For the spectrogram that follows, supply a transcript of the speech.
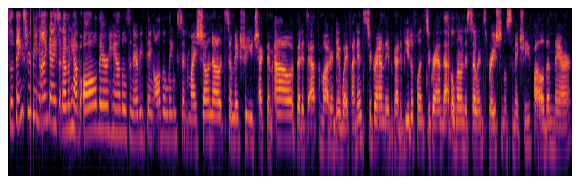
So thanks for being on, guys. And I'm going to have all their handles and everything, all the links in my show notes. So make sure you check them out. But it's at the Modern Day Wife on Instagram. They've got a beautiful Instagram. That alone is so inspirational. So make sure you follow them there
